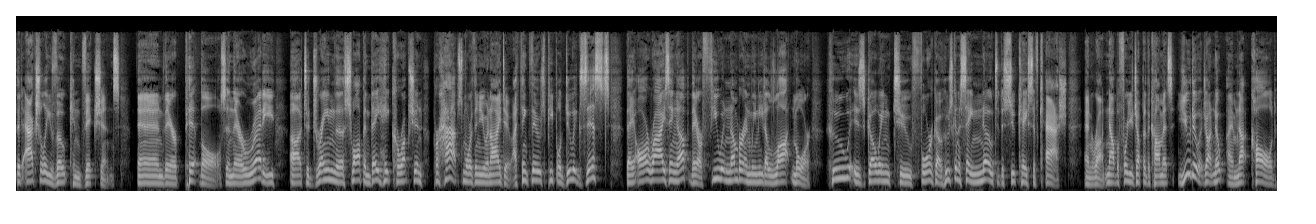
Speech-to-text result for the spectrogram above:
that actually vote convictions and they're pit bulls and they're ready uh, to drain the swamp and they hate corruption perhaps more than you and I do. I think those people do exist. They are rising up. They are few in number and we need a lot more. who is going to forego, who's going to say no to the suitcase of cash and run. Now, before you jump into the comments, you do it, John. Nope, I am not called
